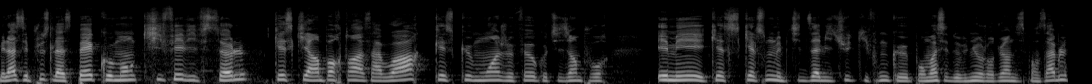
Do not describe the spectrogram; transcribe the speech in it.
Mais là, c'est plus l'aspect comment kiffer vivre seul. Qu'est-ce qui est important à savoir Qu'est-ce que moi je fais au quotidien pour aimer et quelles sont mes petites habitudes qui font que pour moi c'est devenu aujourd'hui indispensable.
